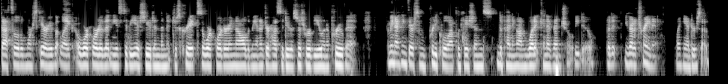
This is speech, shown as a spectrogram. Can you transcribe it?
that's a little more scary, but like a work order that needs to be issued and then it just creates the work order and all the manager has to do is just review and approve it. I mean, I think there's some pretty cool applications depending on what it can eventually do, but it, you got to train it, like Andrew said.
